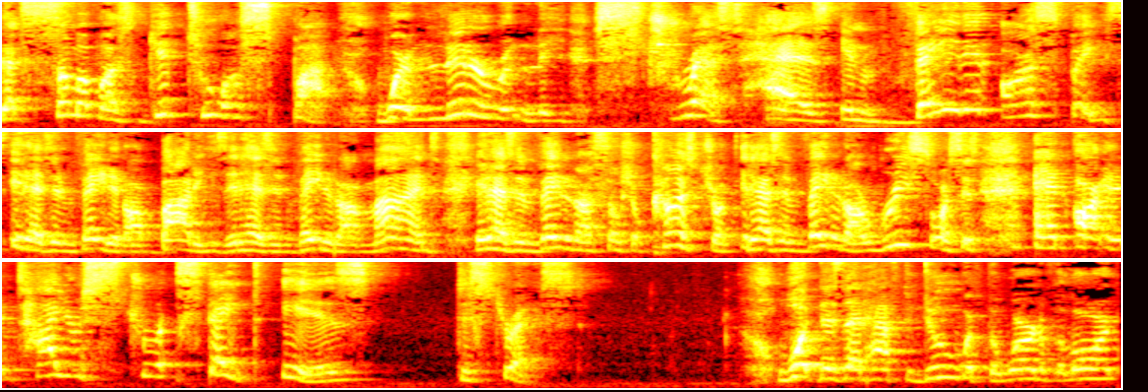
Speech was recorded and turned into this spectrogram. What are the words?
that some of us get to a spot where literally stress has invaded our space. It has invaded our bodies. It has invaded our minds. It has invaded our social construct. It has invaded our resources and our entire state is distressed. What does that have to do with the word of the Lord?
